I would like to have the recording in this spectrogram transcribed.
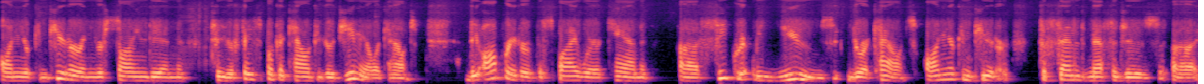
on your computer and you're signed in to your Facebook account or your Gmail account, the operator of the spyware can uh, secretly use your accounts on your computer to send messages uh,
